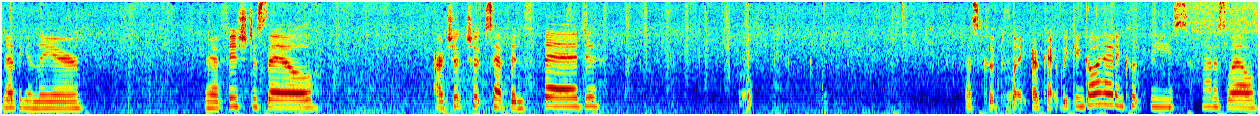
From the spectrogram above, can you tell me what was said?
Nothing in there. We have fish to sell. Our chook chooks have been fed. That's cooked flake. Okay, we can go ahead and cook these. Might as well.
